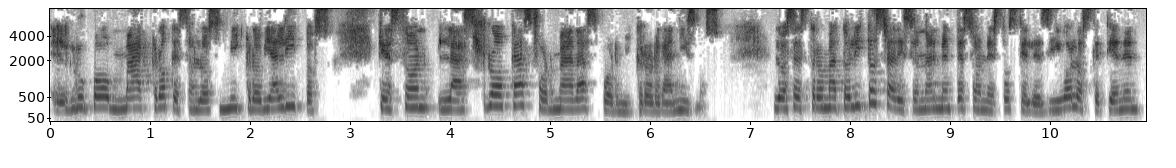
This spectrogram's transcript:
el, grupo macro, que son los microbialitos, que son las rocas formadas por microorganismos. Los estromatolitos tradicionalmente son estos que les digo, los que tienen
